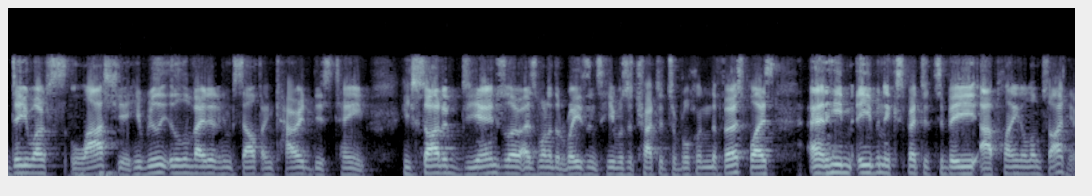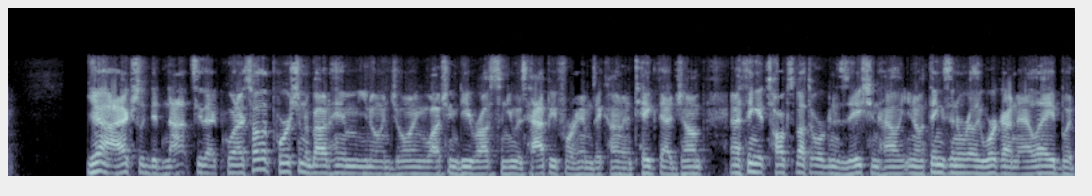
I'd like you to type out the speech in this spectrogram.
D Russ last year, he really elevated himself and carried this team. He cited D'Angelo as one of the reasons he was attracted to Brooklyn in the first place, and he even expected to be uh, playing alongside him. Yeah, I actually did not see that quote. I saw the portion about him, you know, enjoying watching D Russ, and he was happy for him to kind of take that jump. And I think it talks about the organization, how you know things didn't really work out in LA, but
